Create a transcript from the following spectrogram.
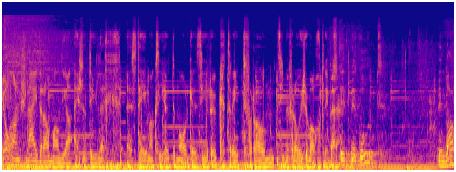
Johann Schneider-Ammann, ja, es war natürlich ein Thema gewesen heute Morgen. Sein Rücktritt, vor allem sind wir froh, ist er wach geblieben. geht mir gut, bin wach.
